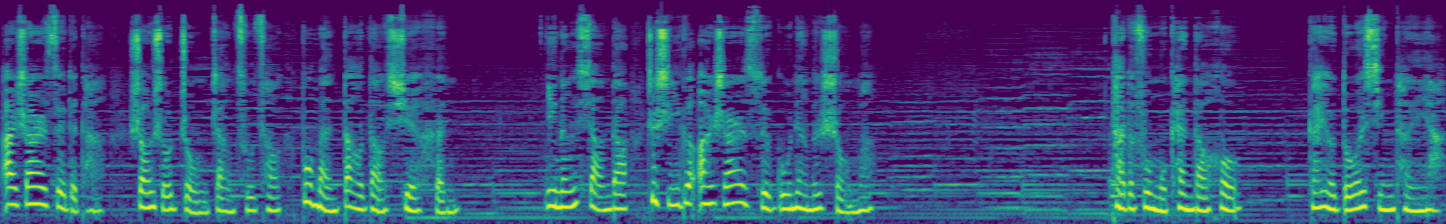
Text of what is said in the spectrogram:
二十二岁的她双手肿胀粗糙，布满道道血痕。你能想到这是一个二十二岁姑娘的手吗？她的父母看到后，该有多心疼呀！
